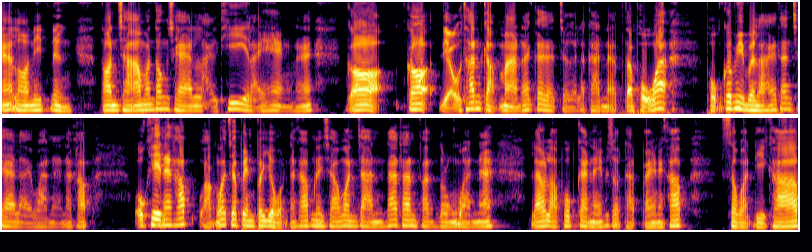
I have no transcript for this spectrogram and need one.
นะ รอนิดนึง ตอนเช้ามันต้องแชร์หลายที่หลายแห่งนะ ก็ก็เดี๋ยวท่านกลับมาท่านก็จะเจอแล้วกันนะแต่ผมว่าผมก็มีเวลาให้ท่านแชร์หลายวันนะครับ โอเคนะครับ หวังว่าจะเป็นประโยชน์นะครับในเช้าวันจันทร์ถ้าท่านฟังตรงวันนะ แล้วเราพบกันในพิสดถัดไปนะครับ สวัสดีครับ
